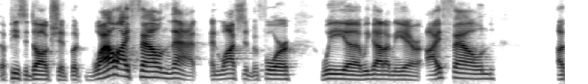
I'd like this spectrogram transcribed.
a piece of dog shit. But while I found that and watched it before we uh, we got on the air, I found a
